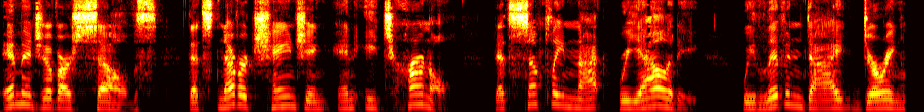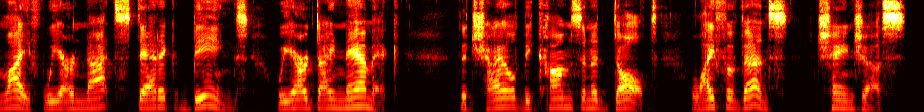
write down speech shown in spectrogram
image of ourselves that's never changing and eternal. That's simply not reality. We live and die during life. We are not static beings. We are dynamic. The child becomes an adult. Life events change us.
